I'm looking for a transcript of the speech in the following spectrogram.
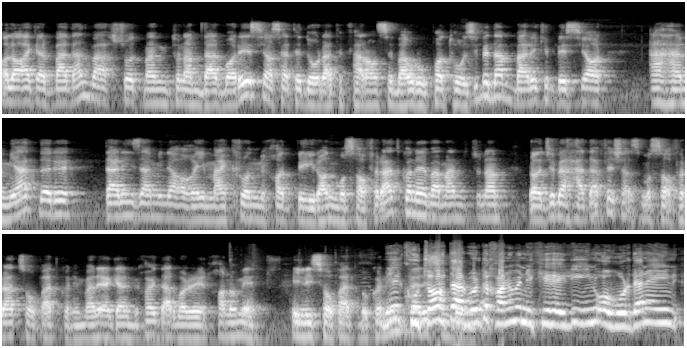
حالا اگر بدن وقت شد من می‌تونم درباره سیاست دولت فرانسه و اروپا توضیح بدم برای که بسیار اهمیت داره در این زمینه. آقای مکرون می‌خواد به ایران مسافرت کنه و من می‌تونم راجع به هدفش از مسافرت صحبت کنیم. برای اگر می‌خواید درباره خانم هیلی صحبت بکنیم. کوتاه در مورد خانم نیکی هیلی. این اووردن این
